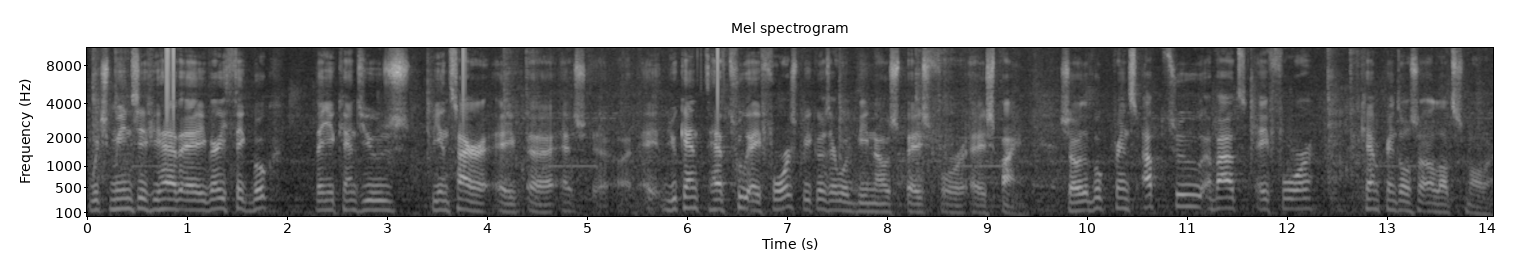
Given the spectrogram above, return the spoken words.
which means if you have a very thick book then you can't use the entire A, uh, uh, you can't have two A4s because there would be no space for a spine. So the book prints up to about A4, can print also a lot smaller.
